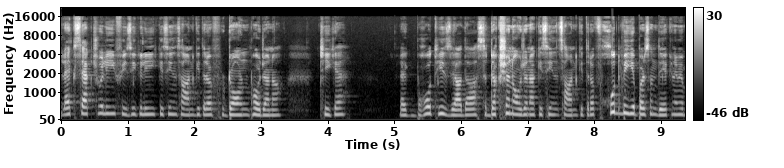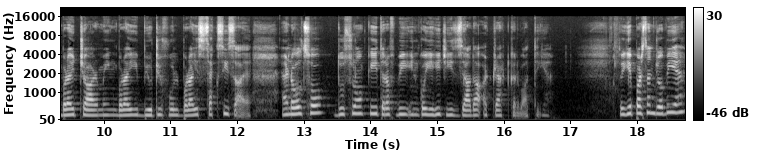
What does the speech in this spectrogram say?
लाइक सेक्चुअली फिज़िकली किसी इंसान की तरफ़ ड्रॉन हो जाना ठीक है? लाइक like, बहुत ही ज़्यादा सडक्शन हो जाना किसी इंसान की तरफ़। ख़ुद भी ये पर्सन देखने में बड़ा ही चार्मिंग बड़ा ही ब्यूटीफुल बड़ा ही सेक्सी सा है। एंड ऑल्सो दूसरों की तरफ़ भी इनको यही चीज़ ज़्यादा अट्रैक्ट करवाती है। तो ये पर्सन जो भी है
